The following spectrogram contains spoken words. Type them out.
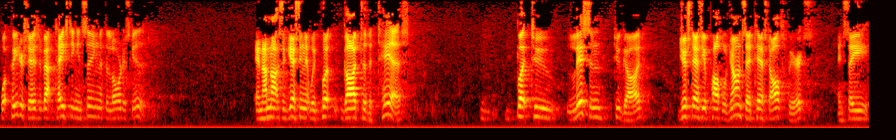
what Peter says about tasting and seeing that the Lord is good. And I'm not suggesting that we put God to the test, but to listen to God, just as the Apostle John said, test all spirits and see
